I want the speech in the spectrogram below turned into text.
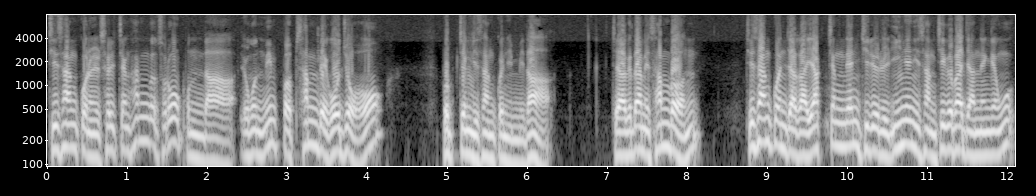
지상권을 설정한 것으로 본다. 요건 민법 305조 법정지상권입니다. 자, 그 다음에 3번 지상권자가 약정된 지료를 2년 이상 지급하지 않는 경우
